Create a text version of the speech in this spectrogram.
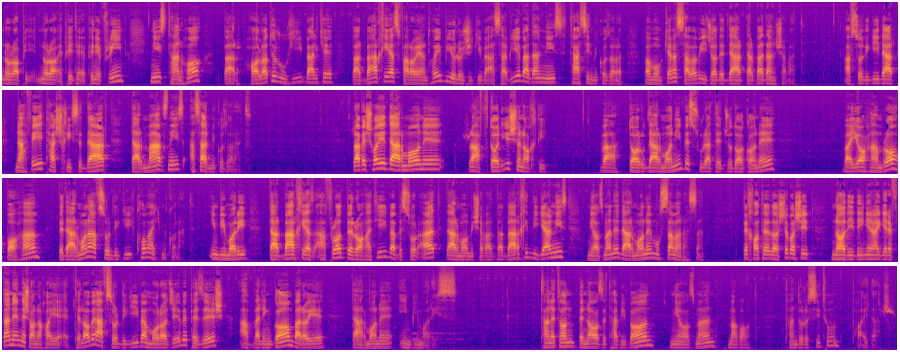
نوراپینفرین نیز تنها بر حالات روحی بلکه بر برخی از فرایندهای بیولوژیکی و عصبی بدن نیز تاثیر می‌گذارد و ممکن است سبب ایجاد درد در بدن شود. افسردگی در نحوه تشخیص درد در مغز نیز اثر می‌گذارد. روش های درمان رفتاری شناختی و دارو درمانی به صورت جداگانه و یا همراه با هم به درمان افسردگی کمک می کند این بیماری در برخی از افراد به راحتی و به سرعت درمان می شود و برخی دیگر نیز نیازمند درمان مستمر هستند. به خاطر داشته باشید نادیدگی نگرفتن نشانه های ابتلا به افسردگی و مراجعه به پزشک اولین گام برای درمان این بیماری است. تنتان به ناز طبیبان نیازمند مواد. تندرستیتون پایدار.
